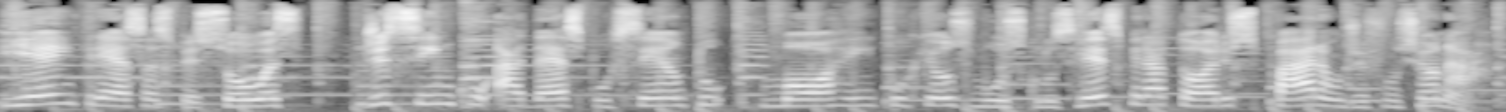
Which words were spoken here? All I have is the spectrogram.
E entre essas pessoas, de 5 a 10% morrem porque os músculos respiratórios param de funcionar.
